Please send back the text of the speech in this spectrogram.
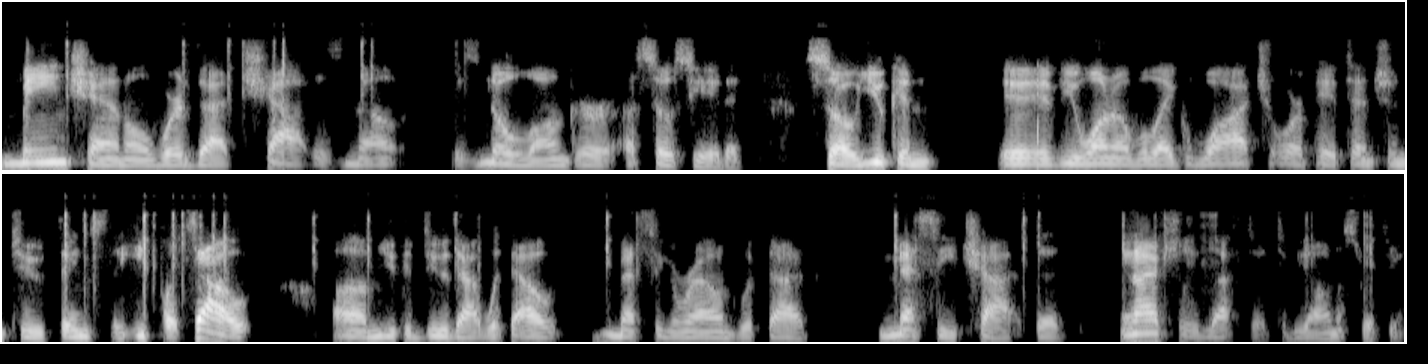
main channel where that chat is now is no longer associated. So you can, if you want to like watch or pay attention to things that he puts out, um, you could do that without messing around with that messy chat that. And I actually left it to be honest with you.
